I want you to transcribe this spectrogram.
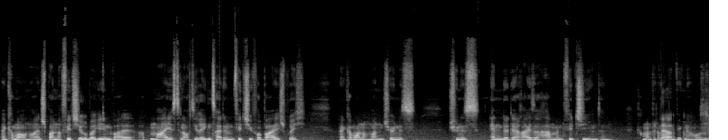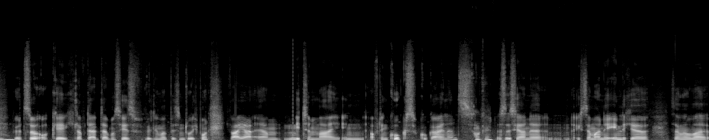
dann kann man auch noch entspannt nach Fidschi rübergehen, weil ab Mai ist dann auch die Regenzeit in Fidschi vorbei. Sprich, dann kann man noch mal ein schönes, schönes Ende der Reise haben in Fidschi und dann kann man vielleicht ja. den Weg nach Hause suchen. Würdest du, okay, ich glaube, da, da muss ich jetzt wirklich mal ein bisschen durchbauen. Ich war ja ähm, Mitte Mai in, auf den Cooks, Cook Islands. Okay. Das ist ja eine, ich sag mal, eine ähnliche, sagen wir mal,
